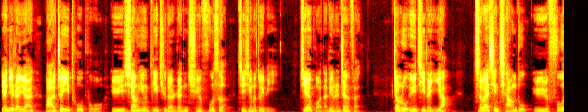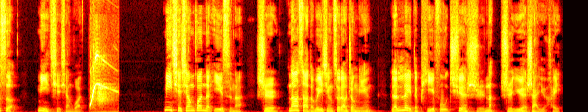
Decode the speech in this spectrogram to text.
研究人员把这一图谱与相应地区的人群肤色进行了对比，结果呢令人振奋。正如预计的一样，紫外线强度与肤色密切相关。密切相关的意思呢，是 NASA 的卫星资料证明。人类的皮肤确实呢是越晒越黑，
